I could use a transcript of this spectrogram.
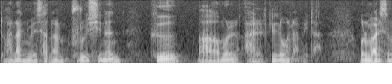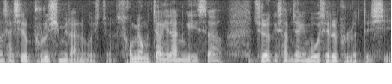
또 하나님의 사랑을 부르시는 그 마음을 알길 원합니다. 오늘 말씀은 사실은 부르심이라는 것이죠. 소명장이라는 게 있어요. 출애굽기 3장에 모세를 불렀듯이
